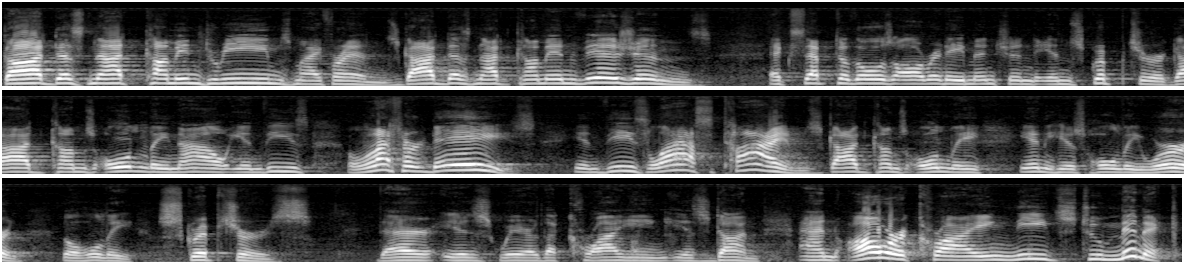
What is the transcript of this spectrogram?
God does not come in dreams, my friends. God does not come in visions except to those already mentioned in Scripture. God comes only now in these latter days, in these last times. God comes only in His holy word, the Holy Scriptures. There is where the crying is done. And our crying needs to mimic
